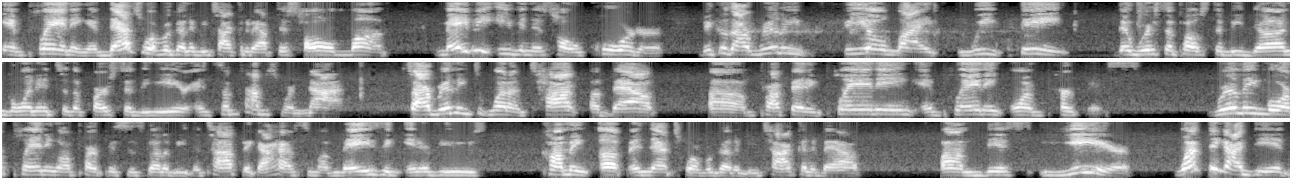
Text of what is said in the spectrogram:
in planning. And that's what we're going to be talking about this whole month, maybe even this whole quarter, because I really feel like we think that we're supposed to be done going into the first of the year, and sometimes we're not. So I really want to talk about um, prophetic planning and planning on purpose. Really, more planning on purpose is going to be the topic. I have some amazing interviews coming up, and that's what we're going to be talking about um, this year. One thing I did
